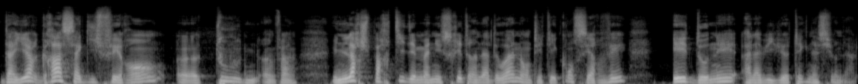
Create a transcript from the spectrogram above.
D'ailleurs, grâce à Guy Ferrand, euh, tout, enfin, une large partie des manuscrits de Renadoane ont été conservés et donnés à la Bibliothèque nationale.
